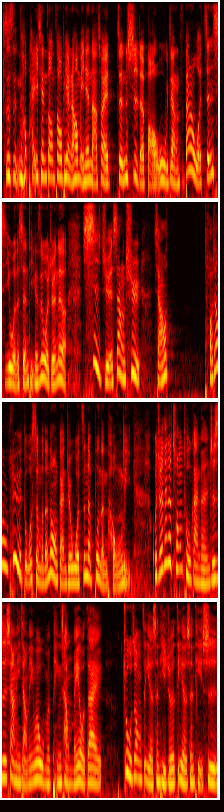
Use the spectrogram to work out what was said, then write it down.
就是你要拍一千张照片，然后每天拿出来珍视的宝物这样子。当然我珍惜我的身体，可是我觉得那个视觉上去想要。好像掠夺什么的那种感觉，我真的不能同理。我觉得那个冲突感可能就是像你讲的，因为我们平常没有在注重自己的身体，觉得自己的身体是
